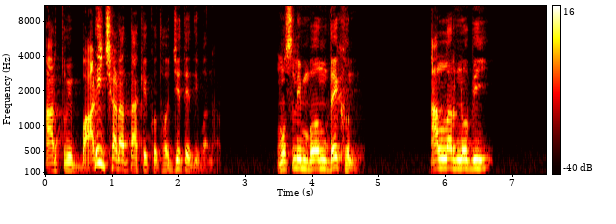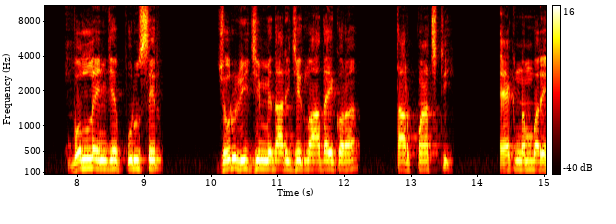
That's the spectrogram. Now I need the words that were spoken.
আর তুমি বাড়ি ছাড়া তাকে কোথাও যেতে দিবা না। মুসলিম বোন, দেখুন, আল্লাহর নবী বললেন যে পুরুষের জরুরি জিম্মেদারি যেগুলো আদায় করা, তার পাঁচটি। এক নম্বরে,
